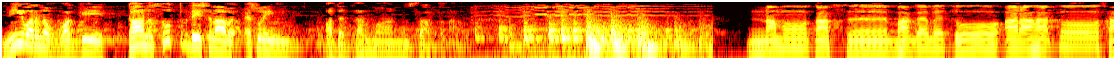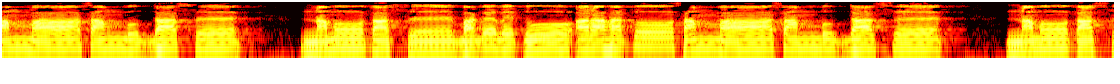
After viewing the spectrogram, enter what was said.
නීවරණ වග්ගයේ ඨාන සූත්‍ර දේශනාව ඇසුරින් අද ධර්මානුශාසනාව. නමෝ තස් භගවතු අරහතෝ සම්මා සම්බුද්දස්ස. නමෝ තස් භගවතු අරහතෝ සම්මා සම්බුද්දස්ස. නමෝ තස්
